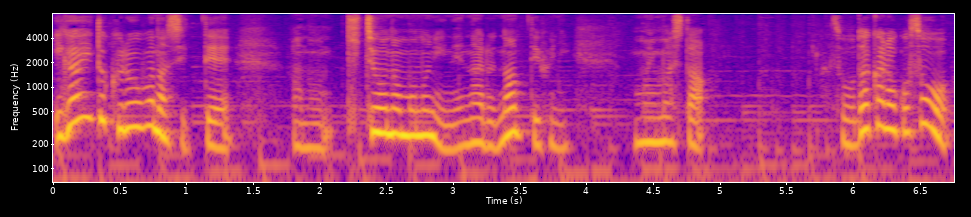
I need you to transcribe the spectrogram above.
意外と苦労話ってあの貴重なものに、ね、なるなっていうふうに思いました。そうだからこそ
